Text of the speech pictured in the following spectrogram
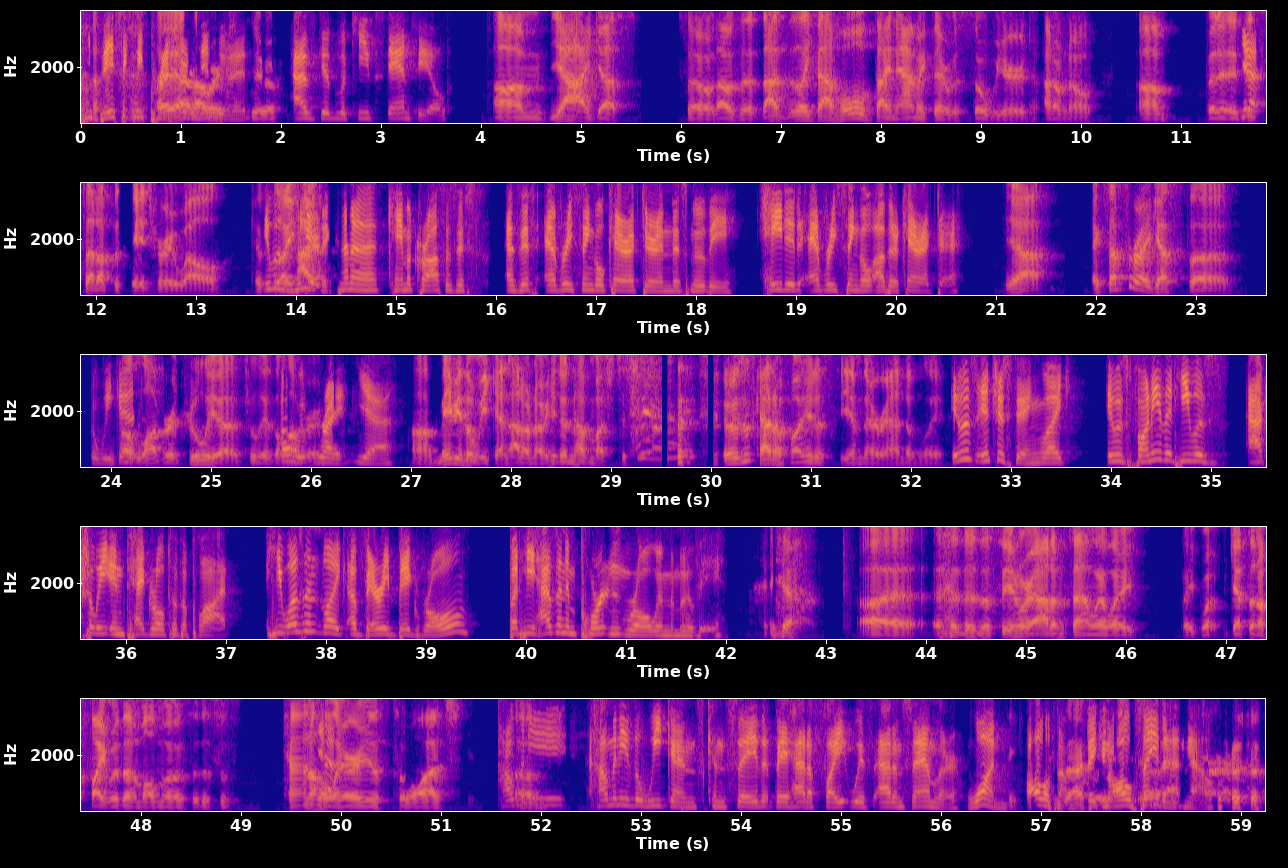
he basically pressured Oh, yeah, into it. too. as did Lakeith Stanfield. Um, yeah, I guess. So that was it. That like that whole dynamic there was so weird. I don't know. Um, but it, it Yeah. did set up the stage very well. It was like, weird. I, it kind of came across as if as if every single character in this movie hated every single other character. yeah, except for I guess the The the Weeknd. lover, Julia, Julia the oh, lover. right. Yeah. Um, maybe the Weeknd. I don't know. He didn't have much to do. it was just kind of funny to see him there randomly. It was interesting. Like it was funny that he was actually integral to the plot. He wasn't like a very big role, but he has an important role in the movie. Yeah. Uh, there's a scene where Adam Sandler like like what gets in a fight with him almost, and it's just kind of Yeah. hilarious to watch. How Um, many how many of the Weeknds can say that they had a fight with Adam Sandler? One. All of them. Exactly, They can all say yeah. that now.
